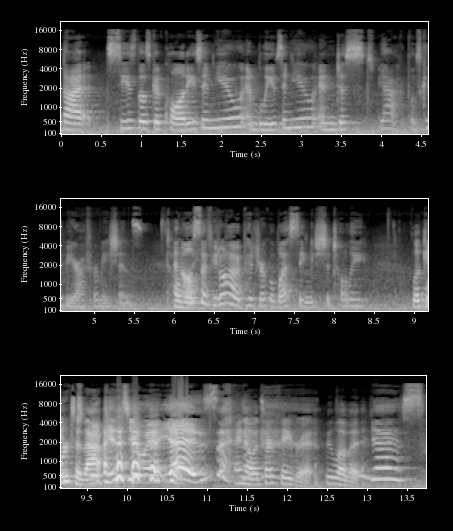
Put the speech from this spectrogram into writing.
that sees those good qualities in you and believes in you and just yeah, those could be your affirmations. And also if you don't have a patriarchal blessing, you should totally Look work into that. Look into it. Yes. I know, it's our favorite. We love it. Yes,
